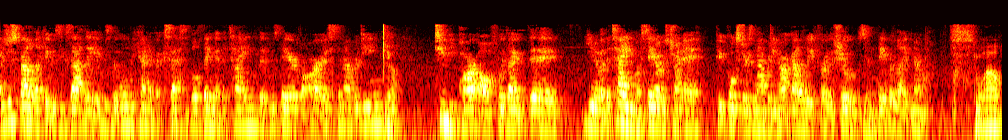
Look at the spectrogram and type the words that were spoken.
I just felt like it was exactly it was the only kind of accessible thing at the time that was there for artists in Aberdeen Yeah. to be part of without the you know at the time Sarah was trying to put posters in Aberdeen Art Gallery for the shows and they were like no Wow.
